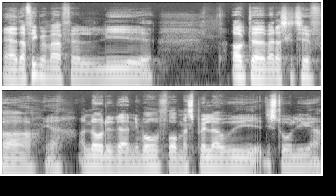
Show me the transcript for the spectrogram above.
ja, der fik man i hvert fald lige uh, opdaget, hvad der skal til for ja, at nå det der niveau, hvor man spiller ude i de store ligaer.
